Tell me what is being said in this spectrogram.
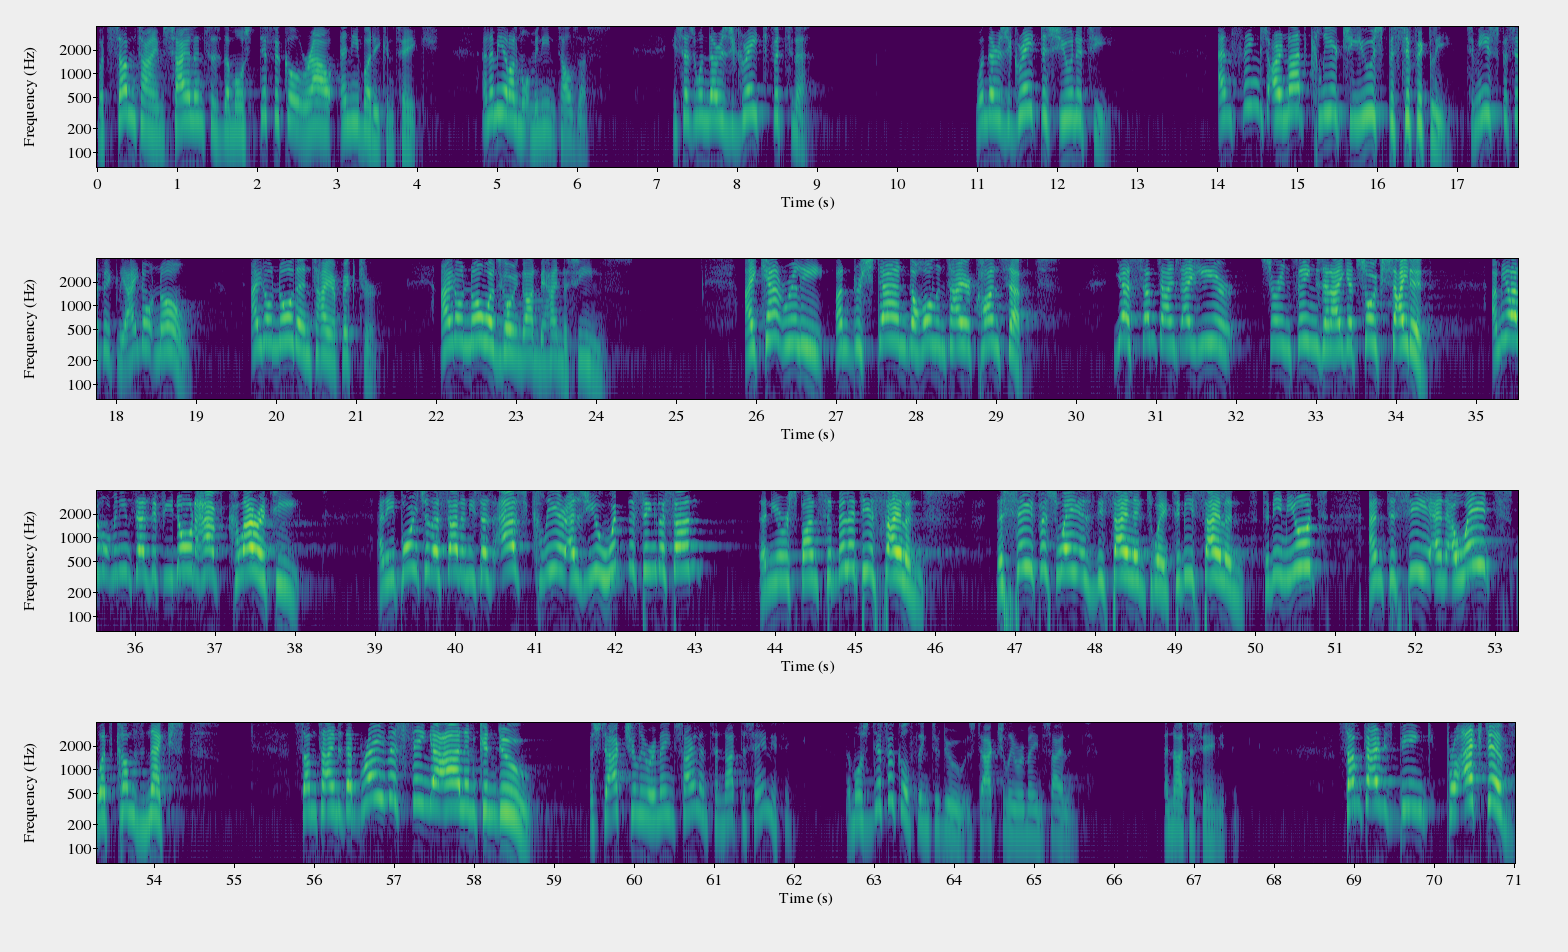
But sometimes silence is the most difficult route anybody can take. And Amir al Mu'mineen tells us, he says, when there is great fitna, when there is great disunity, and things are not clear to you specifically, to me specifically, I don't know. I don't know the entire picture. I don't know what's going on behind the scenes. I can't really understand the whole entire concept. Yes, sometimes I hear certain things and I get so excited. Amir al Mu'mineen says, if you don't have clarity, and he points to the sun and he says, as clear as you witnessing the sun, then your responsibility is silence. The safest way is the silent way to be silent, to be mute, and to see and await what comes next. Sometimes the bravest thing a alim can do is to actually remain silent and not to say anything. The most difficult thing to do is to actually remain silent and not to say anything. Sometimes being proactive,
